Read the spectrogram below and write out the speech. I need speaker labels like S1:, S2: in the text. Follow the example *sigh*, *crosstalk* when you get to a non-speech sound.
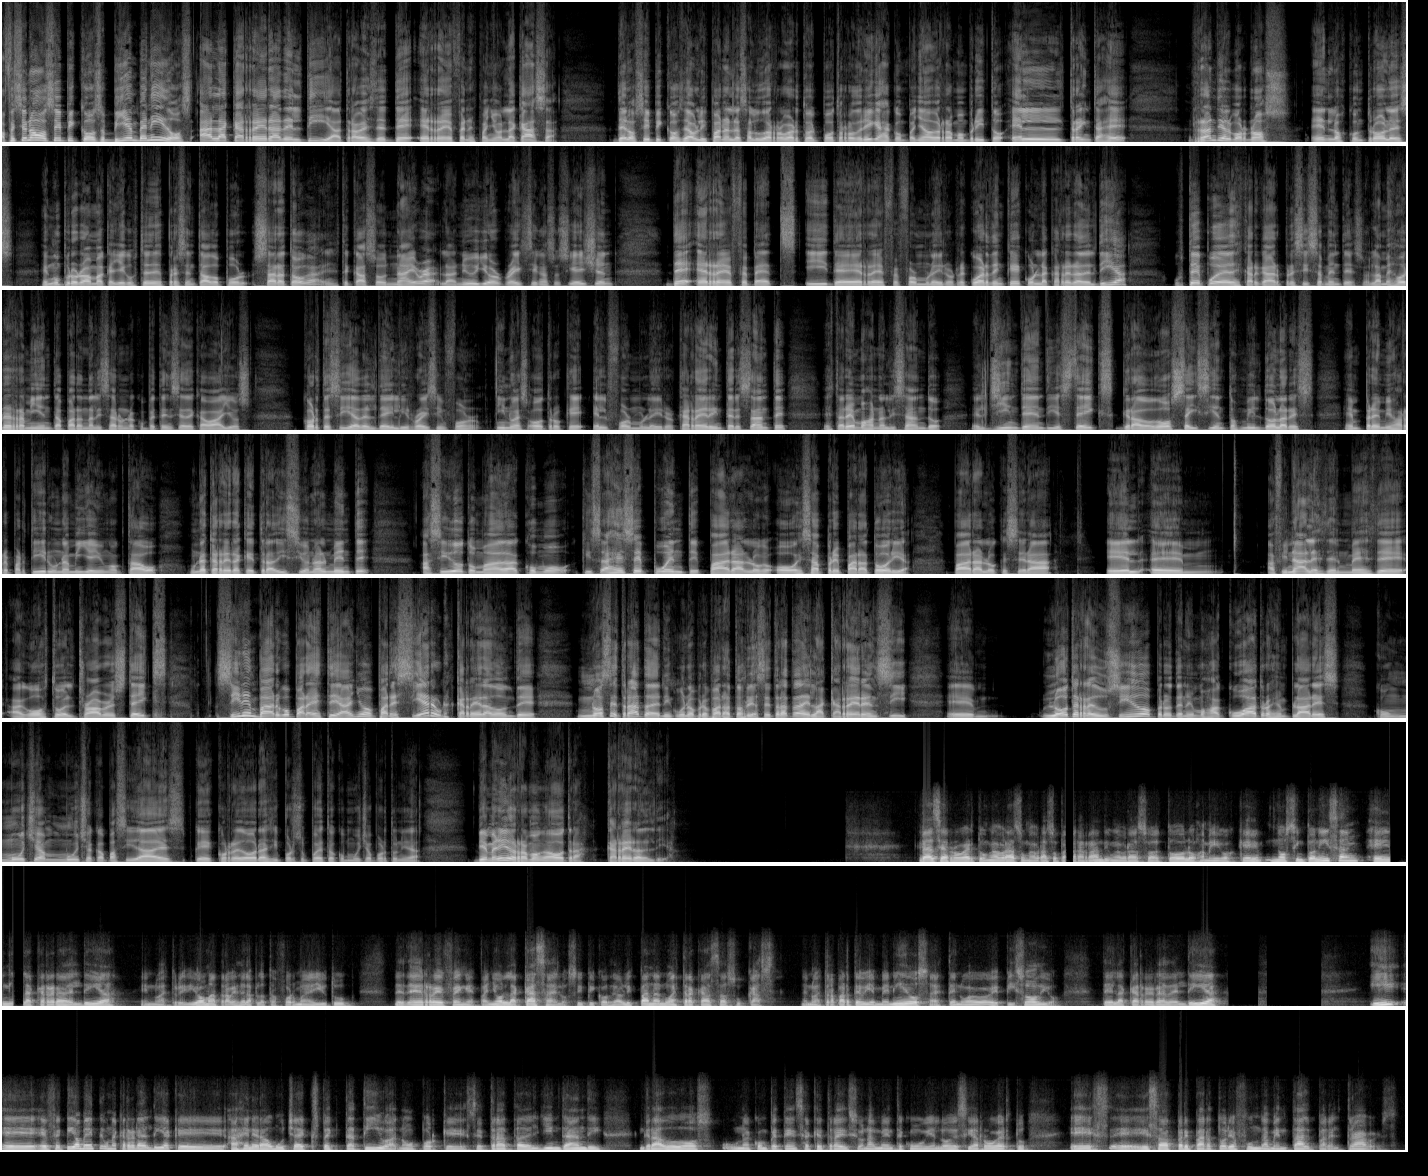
S1: Aficionados hípicos, bienvenidos a la carrera del día a través de DRF en español, la casa de los hípicos de habla hispana. Les saluda Roberto El Poto Rodríguez, acompañado de Ramón Brito, el 30G, Randy Albornoz en los controles, en un programa que llega a ustedes presentado por Saratoga, en este caso NYRA, la New York Racing Association, DRF Bets y DRF Formulator. Recuerden que con la carrera del día usted puede descargar precisamente eso, la mejor herramienta para analizar una competencia de caballos, cortesía del Daily Racing Form, y no es otro que el Formulator. Carrera interesante, estaremos analizando el Gene Dandy Stakes, grado 2, 600 mil dólares en premios a repartir, una milla y un octavo, una carrera que tradicionalmente ha sido tomada como quizás ese puente para lo, o esa preparatoria para lo que será el... Em, a finales del mes de agosto el Traverse Stakes. Sin embargo, para este año pareciera una carrera donde no se trata de ninguna preparatoria, se trata de la carrera en sí. Eh, lote reducido, pero tenemos a cuatro ejemplares con muchas, muchas capacidades eh, corredoras y por supuesto con mucha oportunidad. Bienvenido Ramón a otra carrera del día.
S2: Gracias Roberto, un abrazo, un abrazo para Randy, un abrazo a todos los amigos que nos sintonizan en la carrera del día en nuestro idioma a través de la plataforma de YouTube de DRF en español, la casa de los hípicos de habla hispana, nuestra casa, su casa. De nuestra parte, bienvenidos a este nuevo episodio de la carrera del día. Y eh, efectivamente una carrera del día que ha generado mucha expectativa, ¿no? Porque se trata del Jim Dandy grado 2, una competencia que tradicionalmente, como bien lo decía Roberto, es eh, esa preparatoria fundamental para el Travers.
